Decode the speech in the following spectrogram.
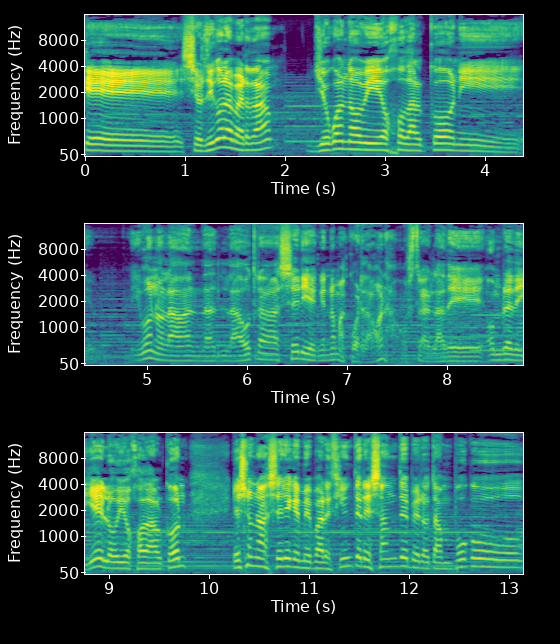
que, si os digo la verdad, yo cuando vi Ojo de Halcón y, y bueno, la, otra serie que no me acuerdo ahora, ostras, la de Hombre de Hielo y Ojo de Halcón, es una serie que me pareció interesante, pero tampoco...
